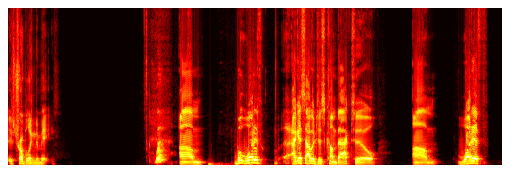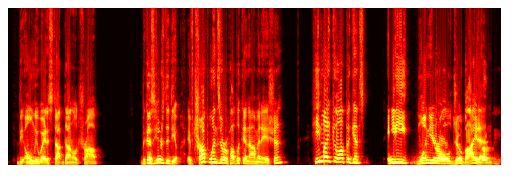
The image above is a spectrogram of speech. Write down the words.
is troubling to me. Um, but what if? I guess I would just come back to, um, what if the only way to stop Donald Trump? Because here's the deal: if Trump wins the Republican nomination, he might go up against 81 year old Joe Biden,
